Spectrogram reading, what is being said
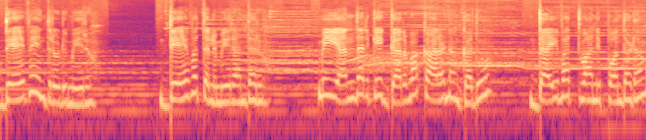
దేవేంద్రుడు మీరు. దేవతలు మీరందరూ. మీ అందరికీ గర్వకారణం కదూ? దైవత్వాన్ని పొందడం?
